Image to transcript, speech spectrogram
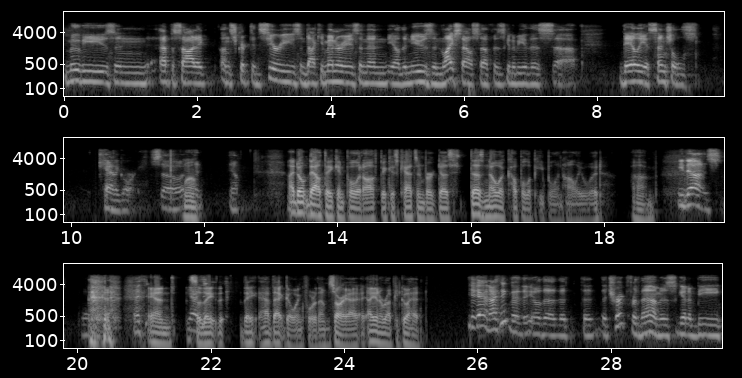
movies and episodic unscripted series and documentaries and then you know the news and lifestyle stuff is going to be this uh, daily essentials category. So, it, yeah. I don't doubt they can pull it off because Katzenberg does does know a couple of people in Hollywood. Um, he does. Yeah. and yeah, so they they have that going for them. Sorry, I, I interrupted. Go ahead. Yeah, and I think that you know the the the, the trick for them is going to be,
